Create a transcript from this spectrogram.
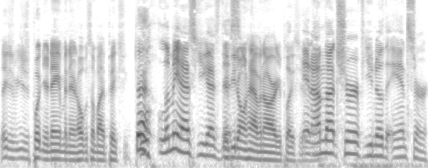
They just you just putting your name in there and hoping somebody picks you. Yeah. Well, let me ask you guys this. If you don't have an already placed, your and name. I'm not sure if you know the answer.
